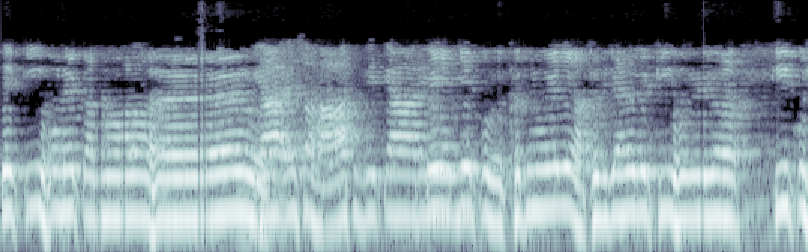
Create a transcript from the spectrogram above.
ਤੇ ਕੀ ਹੁਣੇ ਕਰਨ ਵਾਲਾ ਹੈ? ਕਿਆ ਇਸ ਹਾਥ ਇਹ ਵਿਚਾਰੇ ਅੱਗੇ ਭਵਿੱਖ ਨੂੰ ਇਹਦੇ ਹੱਥ ਵਿਚਾਰੇ ਦੇ ਕੀ ਹੋਵੇਗਾ ਕੀ ਕੁਛ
